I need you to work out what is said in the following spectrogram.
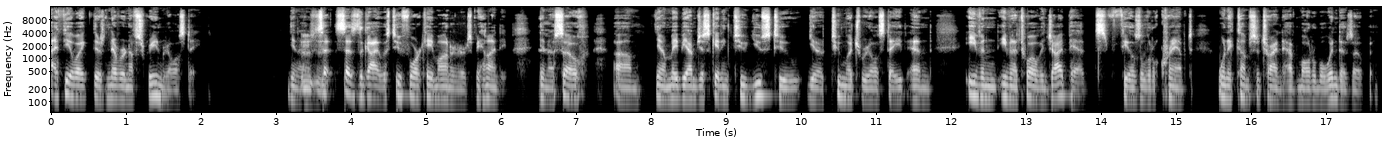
I feel like there's never enough screen real estate. You know, mm-hmm. sa- says the guy with two 4K monitors behind him. You know, so um, you know maybe I'm just getting too used to you know too much real estate, and even even a 12 inch iPad feels a little cramped when it comes to trying to have multiple windows open.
